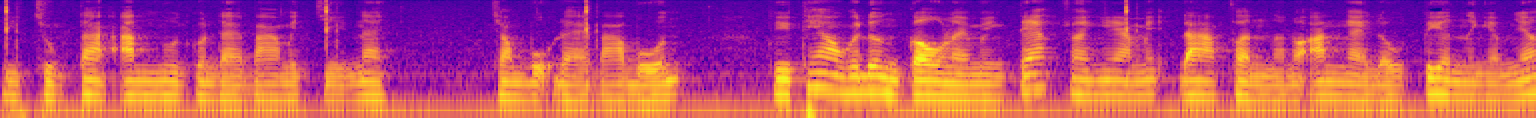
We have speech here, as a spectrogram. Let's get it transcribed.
thì chúng ta ăn luôn con đề 39 này trong bộ đề 34. Thì theo cái đường cầu này mình test cho anh em ấy, đa phần là nó ăn ngày đầu tiên anh em nhé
